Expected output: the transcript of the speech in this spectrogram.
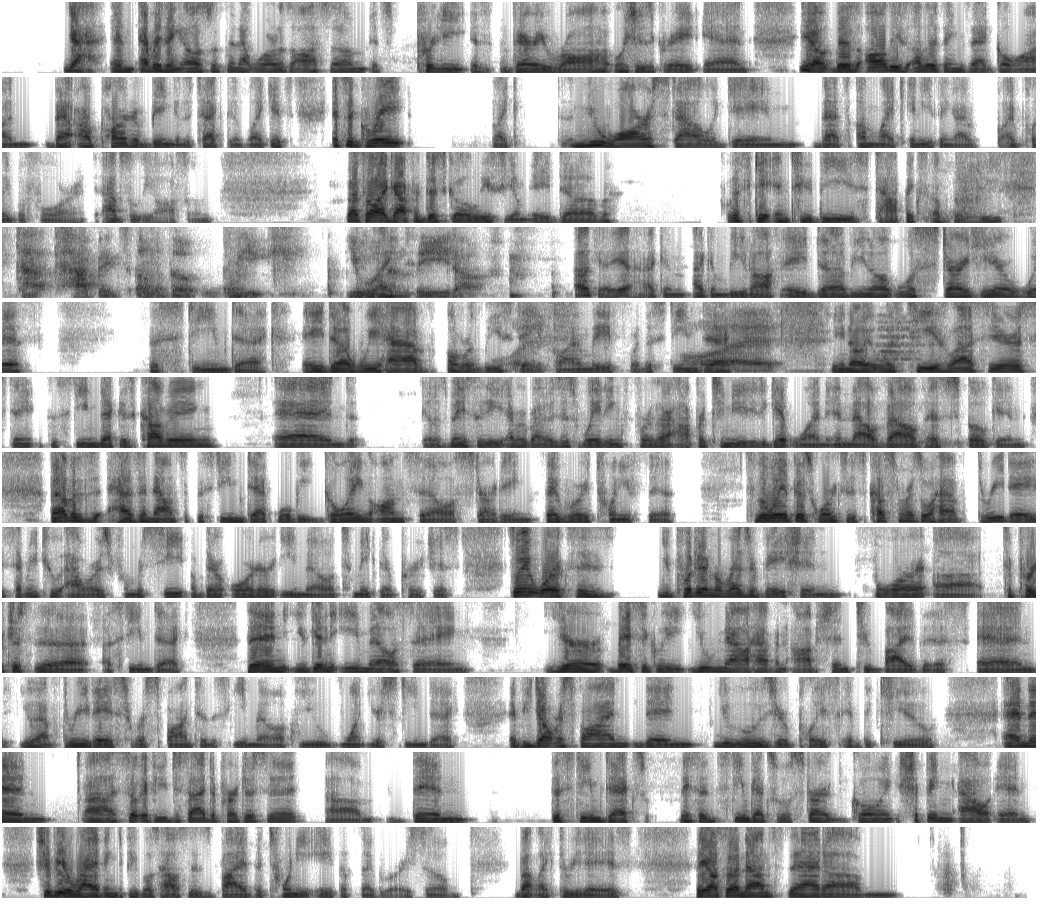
yeah, and everything else within that world is awesome. It's pretty is very raw, which is great. And you know, there's all these other things that go on that are part of being a detective. Like it's it's a great like noir style of game that's unlike anything I've I've played before. Absolutely awesome. That's all I got for Disco Elysium A dub let's get into these topics of the week. Top topics of the week. You, like to lead off? Okay, yeah, I can. I can lead off a dub. You know, we'll start here with the Steam Deck. A dub, we have a release what? date finally for the Steam what? Deck. You know, it was teased last year. Steam, the Steam Deck is coming, and it was basically everybody was just waiting for their opportunity to get one and now valve has spoken valve has, has announced that the steam deck will be going on sale starting february 25th so the way this works is customers will have three days, 72 hours from receipt of their order email to make their purchase. So the way it works is you put in a reservation for uh, to purchase the Steam Deck, then you get an email saying you're basically you now have an option to buy this and you have three days to respond to this email if you want your steam deck. If you don't respond then you lose your place in the queue. And then uh, so if you decide to purchase it um, then the steam decks they said steam decks will start going shipping out and should be arriving to people's houses by the 28th of february so about like three days they also announced that um,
